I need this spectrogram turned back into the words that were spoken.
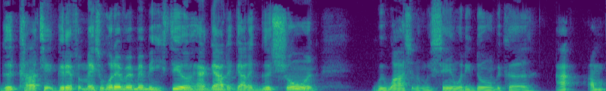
good content, good information, whatever it may be. He still had got a, got a good showing. We watching him. We seeing what he doing because I I'm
